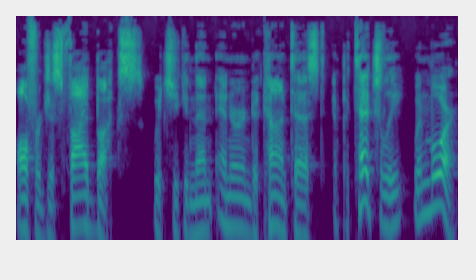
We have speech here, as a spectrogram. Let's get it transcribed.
all for just five bucks, which you can then enter into contest and potentially win more.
